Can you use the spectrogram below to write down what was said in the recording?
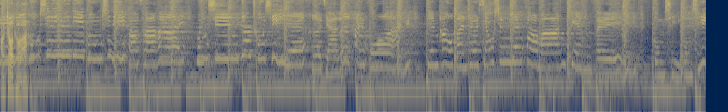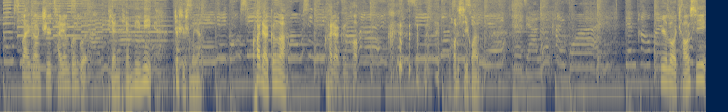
好兆头啊！晚上吃财源滚滚，甜甜蜜蜜，这是什么呀？快点更啊！快点更哈！好喜欢了。日落潮汐，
